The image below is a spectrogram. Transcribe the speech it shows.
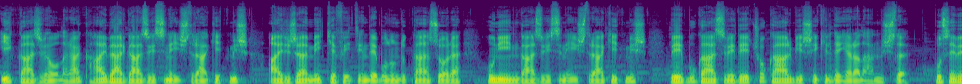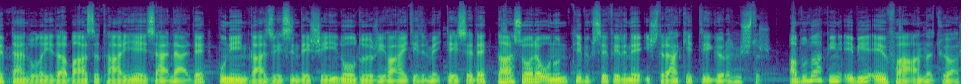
İlk gazve olarak Hayber gazvesine iştirak etmiş, ayrıca Mekke fethinde bulunduktan sonra Huneyn gazvesine iştirak etmiş ve bu gazvede çok ağır bir şekilde yaralanmıştı. Bu sebepten dolayı da bazı tarihi eserlerde Huneyn gazvesinde şehit olduğu rivayet edilmekteyse de daha sonra onun Tebük seferine iştirak ettiği görülmüştür. Abdullah bin Ebi Evfa anlatıyor.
